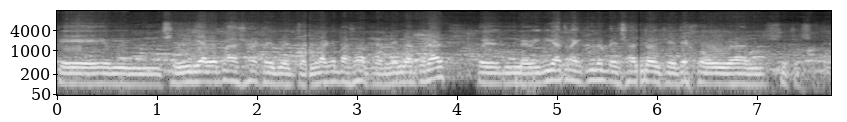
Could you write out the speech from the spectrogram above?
que mm, si un día me pasa, que me tendrá que pasar por ley natural, pues me iría tranquilo pensando en que dejo un gran suceso.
